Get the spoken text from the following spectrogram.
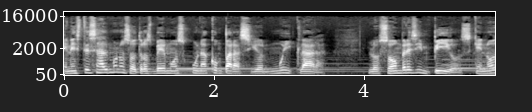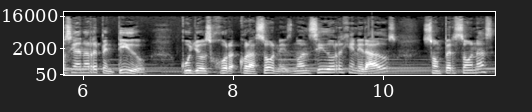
En este salmo nosotros vemos una comparación muy clara. Los hombres impíos que no se han arrepentido, cuyos corazones no han sido regenerados, son personas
